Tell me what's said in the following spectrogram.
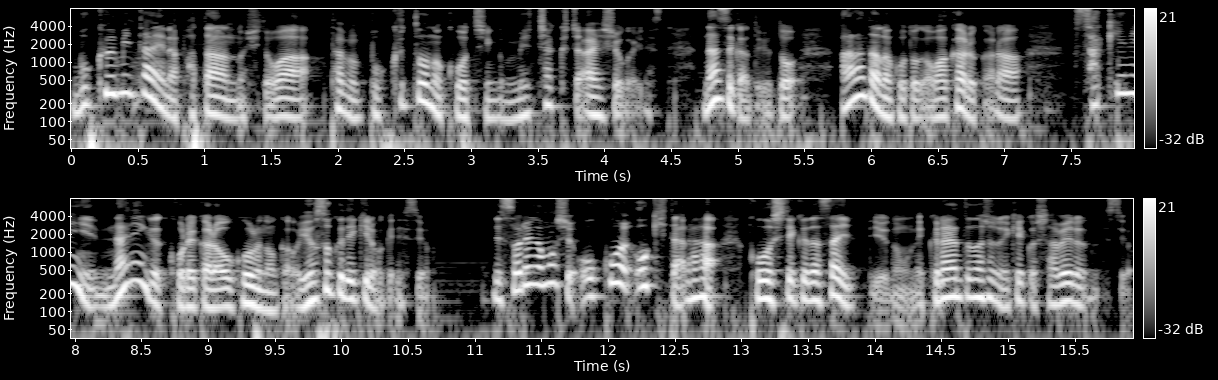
僕みたいなパターンの人は多分僕とのコーチングめちゃくちゃ相性がいいです。なぜかというと、あなたのことが分かるから、先に何がこれから起こるのかを予測できるわけですよ。で、それがもし起こ起きたら、こうしてくださいっていうのをね、クライアントの人に結構喋るんですよ。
